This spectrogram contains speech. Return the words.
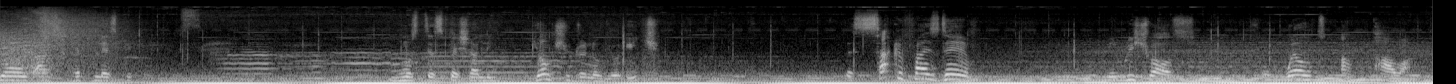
young and helpless people, most especially young children of your age. They sacrifice them in rituals for wealth and power.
